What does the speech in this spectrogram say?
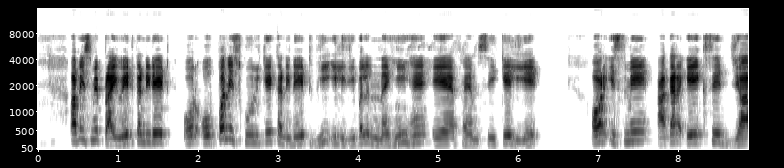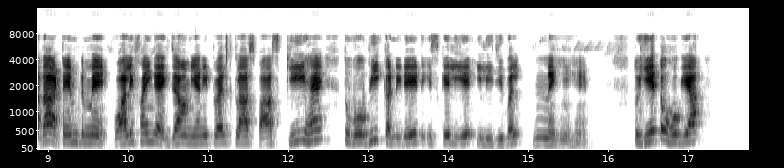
अब इसमें प्राइवेट कैंडिडेट और ओपन स्कूल के कैंडिडेट भी इलिजिबल नहीं है ए के लिए। और इसमें अगर एक से ज़्यादा अटेम्प्ट में क्वालिफाइंग एग्ज़ाम यानी ट्वेल्थ क्लास पास की है तो वो भी कैंडिडेट इसके लिए इलिजिबल नहीं है। तो ये तो हो गया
